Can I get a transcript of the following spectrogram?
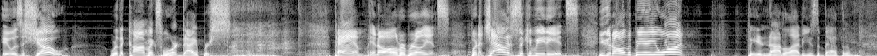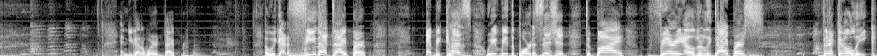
It was a show where the comics wore diapers. Pam, in all of her brilliance, but it challenged the comedians. You get all the beer you want, but you're not allowed to use the bathroom. And you got to wear a diaper. And we got to see that diaper. And because we have made the poor decision to buy very elderly diapers, they're going to leak,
